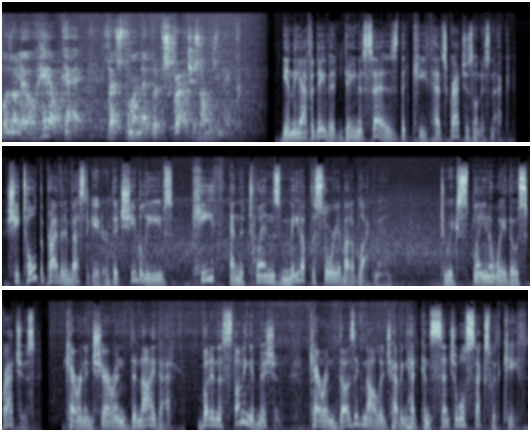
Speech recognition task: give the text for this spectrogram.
was a little Hellcat. That's the one that put the scratches on his neck. In the affidavit, Dana says that Keith had scratches on his neck. She told the private investigator that she believes Keith and the twins made up the story about a black man to explain away those scratches Karen and Sharon deny that. But in a stunning admission, Karen does acknowledge having had consensual sex with Keith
